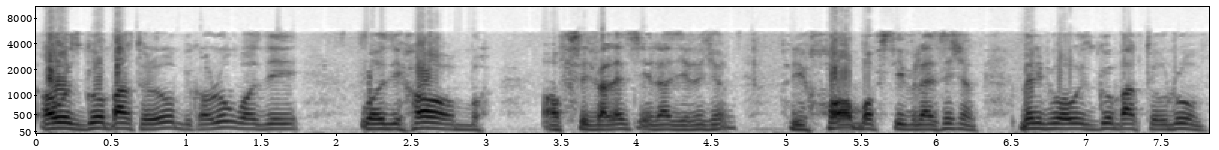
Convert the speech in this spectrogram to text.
always go back to Rome because Rome was the was the hub of civilization in that generation, the hub of civilization. Many people always go back to Rome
